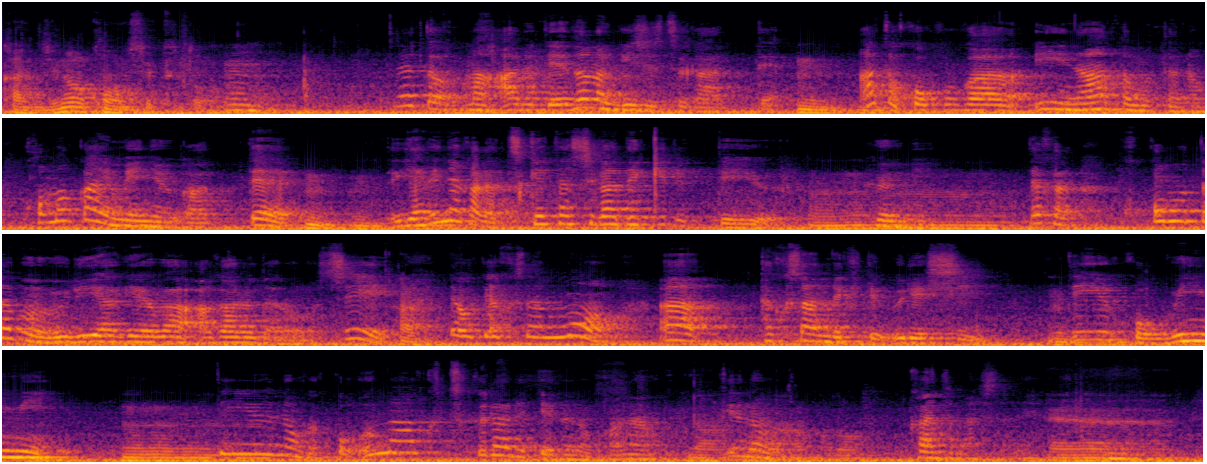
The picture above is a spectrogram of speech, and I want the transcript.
感じのコンセプト、うん、あと、まあ、ある程度の技術があって、うん。あとここがいいなと思ったのは細かいメニューがあって、うんうんやりながら付け足しができるっていうふうにうんだからここも多分売り上げは上がるだろうし、はい。でお客さんもあたくさんできて嬉しいっていう,、うんこうウィンウィンうん。っていうのがこううまく作られてるのかなっていうのを感じましたね、えー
